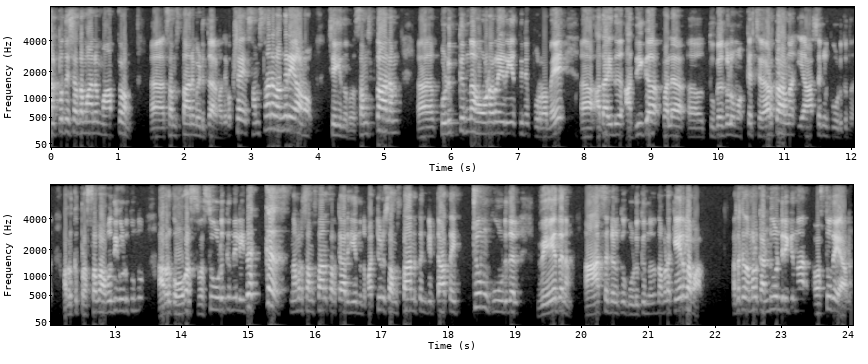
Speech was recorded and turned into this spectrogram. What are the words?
നാൽപ്പത് ശതമാനം മാത്രം സംസ്ഥാനം എടുത്താൽ മതി. പക്ഷെ സംസ്ഥാനം അങ്ങനെയാണോ ചെയ്യുന്നത്? സംസ്ഥാനം കൊടുക്കുന്ന ഹോണറേറിയത്തിന് പുറമെ അതായത് അധിക പല തുകകളും ഒക്കെ ചേർത്താണ് ഈ ആശകൾക്ക് കൊടുക്കുന്നത്. അവർക്ക് പ്രസവ അവധി കൊടുക്കുന്നു അവർക്ക് ഓവർ സ്ട്രെസ് കൊടുക്കുന്നില്ല. ഇതൊക്കെ നമ്മുടെ സംസ്ഥാന സർക്കാർ ചെയ്യുന്നുണ്ട്. മറ്റൊരു സംസ്ഥാനത്തും കിട്ടാത്ത ഏറ്റവും കൂടുതൽ വേതനം ആശകൾക്ക് കൊടുക്കുന്നത് നമ്മുടെ കേരളമാണ്. അതൊക്കെ നമ്മൾ കണ്ടുകൊണ്ടിരിക്കുന്ന വസ്തുതയാണ്.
